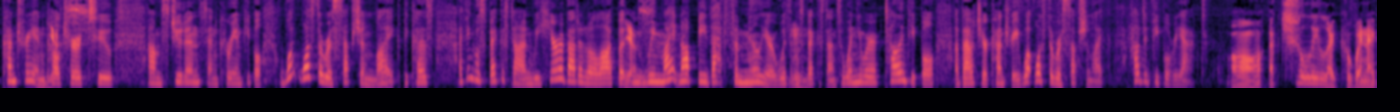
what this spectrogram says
country and culture Yes. to um, students and Korean people. What was the reception like? Because I think Uzbekistan, we hear about it a lot, but Yes. we might not be that familiar with Mm-hmm. Uzbekistan. So when you were telling people about your country, what was the reception like? How did people react? Uh, actually, like when I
